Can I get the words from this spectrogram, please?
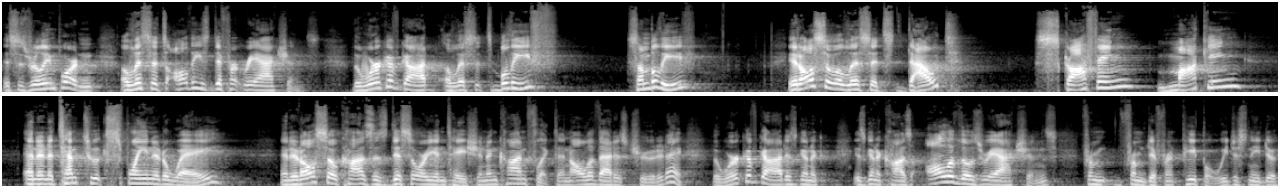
this is really important, elicits all these different reactions. The work of God elicits belief, some believe. It also elicits doubt scoffing, mocking, and an attempt to explain it away. And it also causes disorientation and conflict. And all of that is true today. The work of God is going to, is going to cause all of those reactions from, from different people. We just need to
